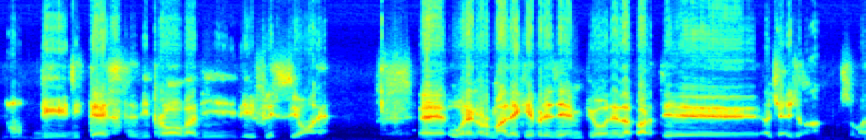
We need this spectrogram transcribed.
no? di, di, test, di prova, di, di riflessione. Eh, ora è normale che per esempio nella parte, cioè, insomma,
